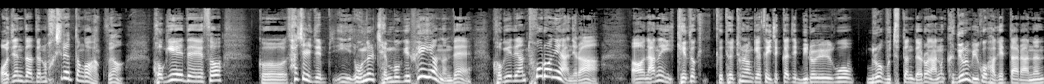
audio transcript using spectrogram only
어젠다들은 확실했던 것 같고요. 거기에 대해서 그 사실 이제 이 오늘 제목이 회의였는데 거기에 대한 토론이 아니라 어 나는 계속 그 대통령께서 이제까지 밀고 밀어붙였던 대로 나는 그대로 밀고 가겠다라는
